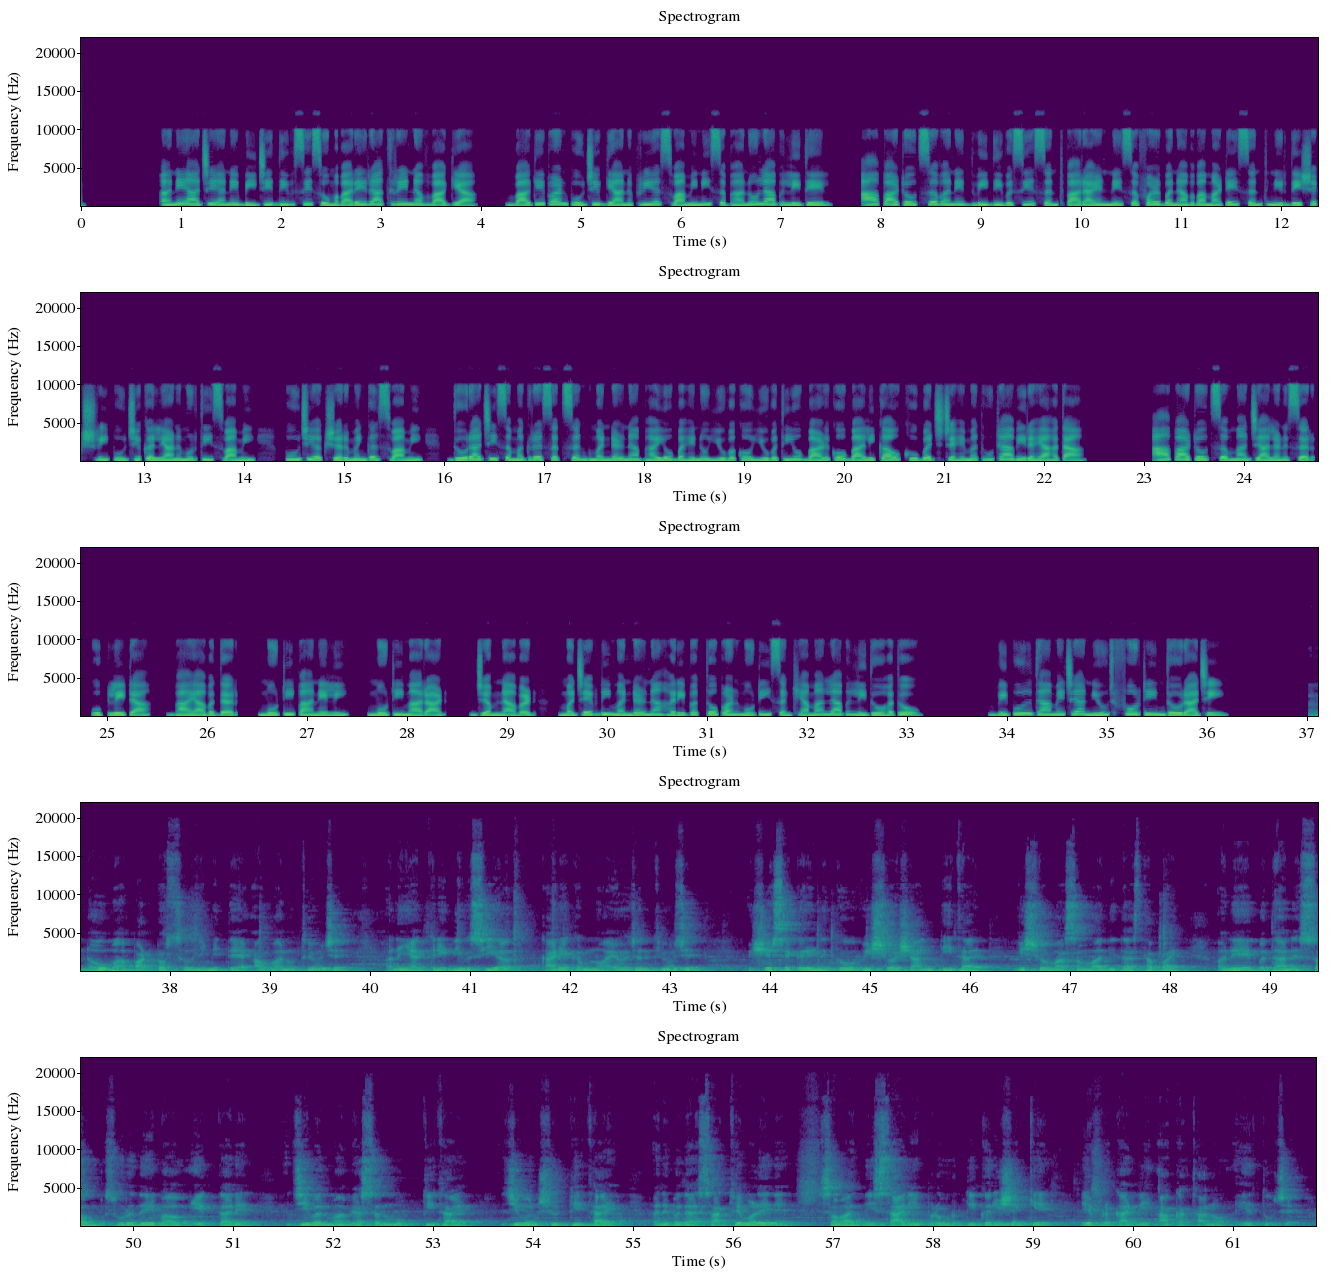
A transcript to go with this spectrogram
અને આજે અને બીજે દિવસે સોમવારે રાત્રે નવ વાગ્યા વાગે પણ પૂજ્ય જ્ઞાનપ્રિય સ્વામીની સભાનો લાભ લીધેલ. આ પાટોત્સવ અને દ્વિદિવસીય સંત પારાયણને સફળ બનાવવા માટે સંત નિર્દેશક શ્રી પૂજ્ય કલ્યાણમૂર્તિ સ્વામી, પૂજ્ય અક્ષરમંગલ સ્વામી, ધોરાજી સમગ્ર સત્સંગ મંડળના ભાઈઓ, બહેનો, યુવકો, યુવતીઓ, બાળકો, બાલિકાઓ ખૂબ જ જહેમત ઉઠાવી રહ્યા હતા. આ પાટોત્સવમાં જાલણસર, ઉપલેટા, ભાયાવદર, મોટી પાનેલી, મોટી મારાડ, જમનાવડ, મજેવડી મંડળના હરિભક્તો પણ મોટી સંખ્યામાં લાભ લીધો હતો. વિપુલ ધામેચા ન્યૂઝ ફોર્ટીન ધોરાજી નવમા પાટોત્સવ નિમિત્તે આવવાનું થયું છે અને અહીંયા ત્રિદિવસીય કાર્યક્રમનું આયોજન થયું છે. વિશેષ કરીને તો વિશ્વ શાંતિ થાય, વિશ્વમાં સંવાદિતા સ્થપાય અને બધાને સમ સુરદય ભાવ એકતા રહે. જીવનમાં વ્યસન મુક્તિ થાય, જીવન શુદ્ધિ થાય અને બધા સાથે મળીને સમાજની સારી પ્રવૃત્તિ કરી શકીએ એ પ્રકારની આ કથાનો હેતુ છે.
